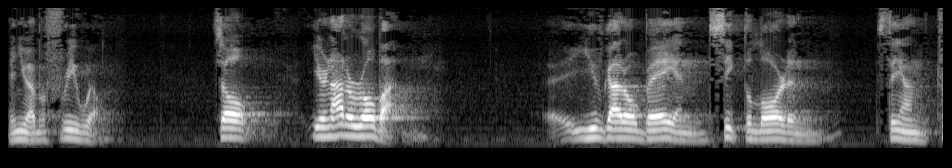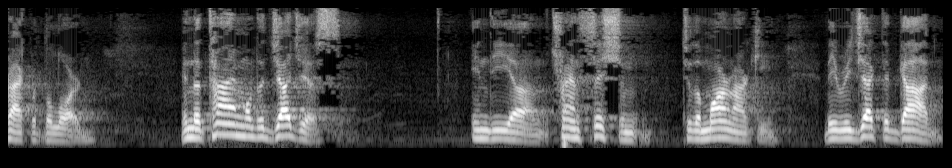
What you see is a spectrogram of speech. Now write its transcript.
and you have a free will. So, you're not a robot. You've got to obey and seek the Lord and stay on track with the Lord. In the time of the judges, in the uh, transition to the monarchy, they rejected God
